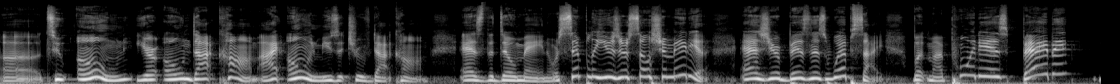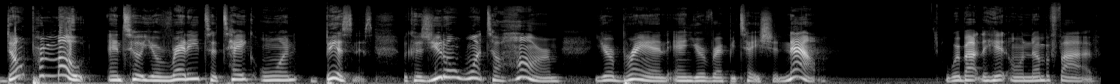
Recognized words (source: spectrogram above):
uh, to own your own own.com. I own musiqtruth.com as the domain, or simply use your social media as your business website. But my point is, baby, don't promote until you're ready to take on business because you don't want to harm your brand and your reputation. Now, we're about to hit on number five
